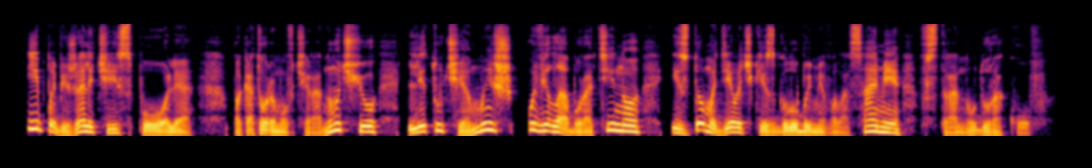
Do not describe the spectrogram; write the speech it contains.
и побежали через поле, по которому вчера ночью летучая мышь увела Буратино из дома девочки с голубыми волосами в страну дураков.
